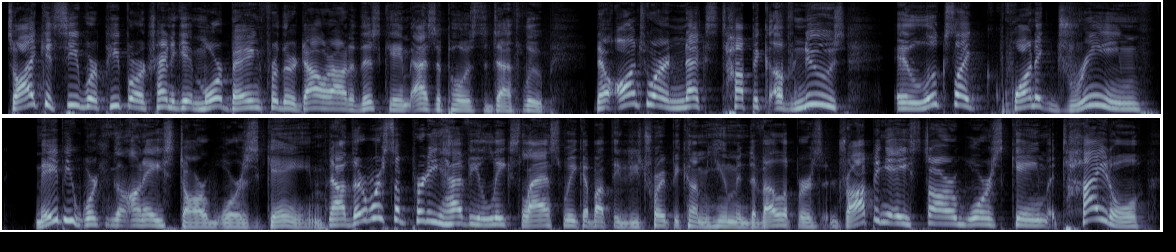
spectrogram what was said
So I could see where people are trying to get more bang for their dollar out of this game as opposed to Deathloop. Now on to our next topic of news. It looks like Quantic Dream maybe working on a Star Wars game. Now, there were some pretty heavy leaks last week about the Detroit Become Human developers dropping a Star Wars game title,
